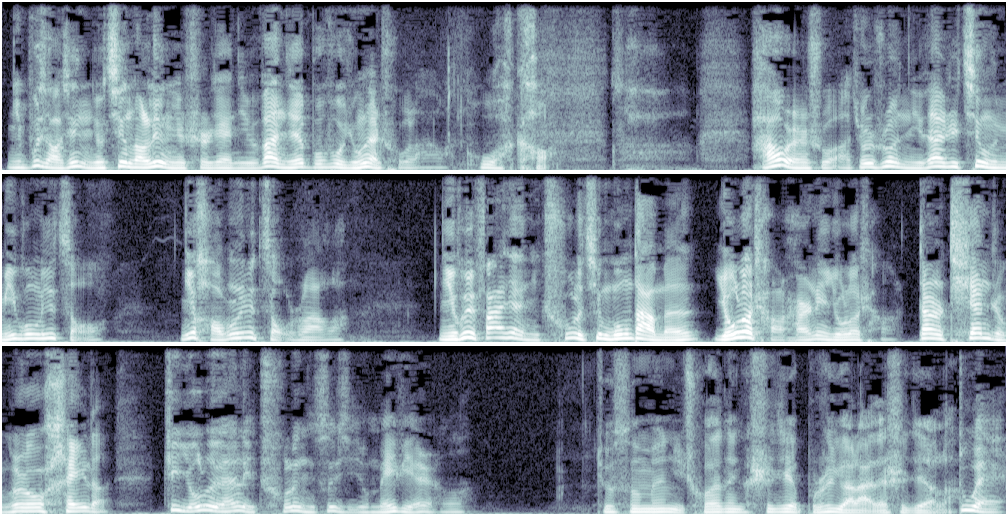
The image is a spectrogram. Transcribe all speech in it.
你不小心你就进到另一个世界，你万劫不复，永远出不来了。我靠，操还有人说啊，就是说你在这镜子迷宫里走，你好不容易走出来了，你会发现你出了进宫大门，游乐场还是那游乐场，但是天整个都是黑的，这游乐园里除了你自己就没别人了。就说明你出来那个世界不是原来的世界了。对，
